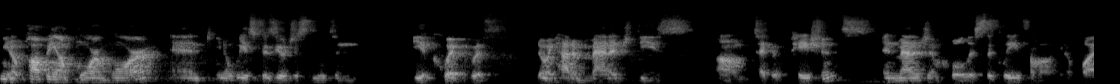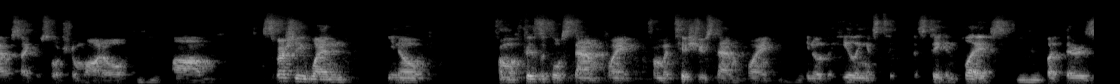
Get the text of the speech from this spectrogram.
you know popping up more and more, and you know we as physio just need to be equipped with knowing how to manage these um, type of patients and manage them holistically from a you know biopsychosocial model, Mhm. um, especially when you know from a physical standpoint, from a tissue standpoint, you know the healing is, t- is taking place, Mhm. but there's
